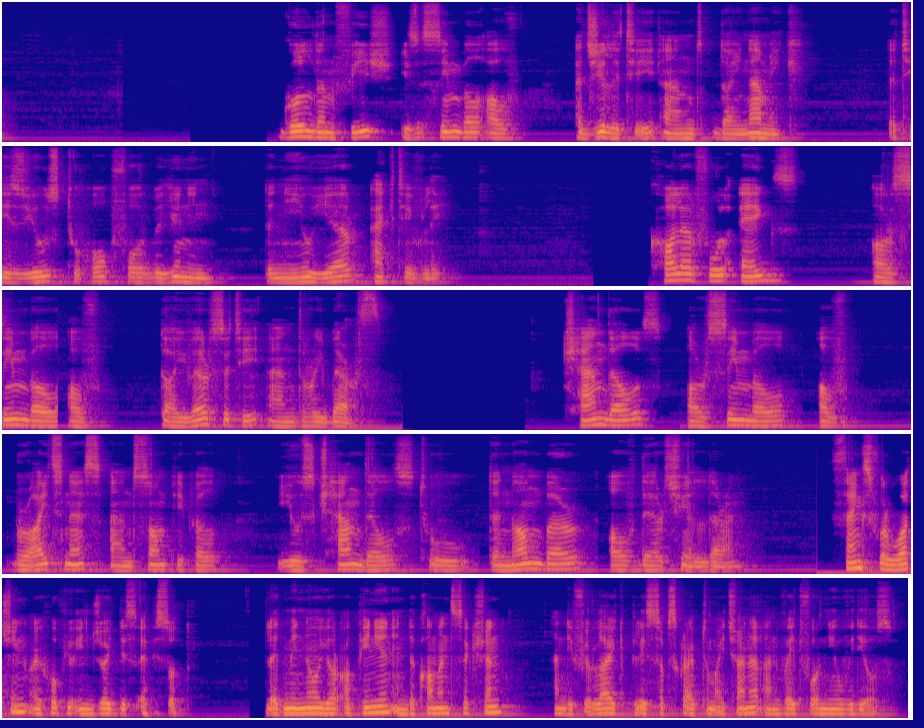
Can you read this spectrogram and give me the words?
Golden fish is a symbol of agility and dynamic that is used to hope for beginning the new year actively. Colorful eggs are symbol of diversity and rebirth. Candles are symbol of brightness and some people use candles to the number of their children. Thanks for watching. I hope you enjoyed this episode. Let me know your opinion in the comment section and if you like please subscribe to my channel and wait for new videos.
